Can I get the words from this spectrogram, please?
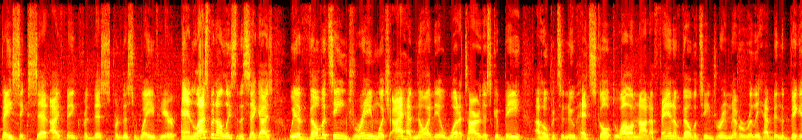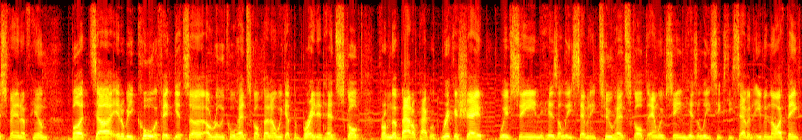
basic set, I think, for this for this wave here. And last but not least in the set, guys, we have Velveteen Dream, which I have no idea what attire this could be. I hope it's a new head sculpt. While I'm not a fan of Velveteen Dream, never really have been the biggest fan of him, but uh, it'll be cool if it gets a, a, really cool head sculpt. I know we got the braided head sculpt from the Battle Pack with Ricochet. We've seen his Elite 72 head sculpt, and we've seen his Elite 67, even though I think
